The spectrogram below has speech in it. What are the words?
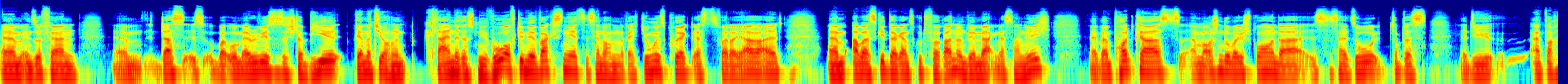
Ähm, insofern, ähm, das ist bei OMR Reviews ist es stabil. Wir haben natürlich auch ein kleineres Niveau, auf dem wir wachsen jetzt. Ist ja noch ein recht junges Projekt, erst zwei, drei Jahre alt. Ähm, aber es geht da ganz gut voran und wir merken das noch nicht. Äh, beim Podcast haben wir auch schon drüber gesprochen, da ist es halt so, ich glaube, dass die einfach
